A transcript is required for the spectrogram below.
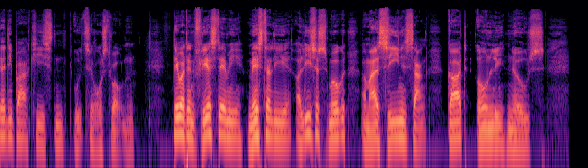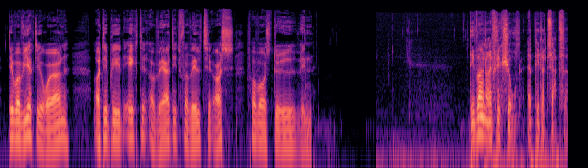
da de bar kisten ud til rustvognen. Det var den flerstemmige, mesterlige og lige så smukke og meget sigende sang God Only Knows. Det var virkelig rørende, og det blev et ægte og værdigt farvel til os fra vores døde ven. Det var en refleksion af Peter Zapfe.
